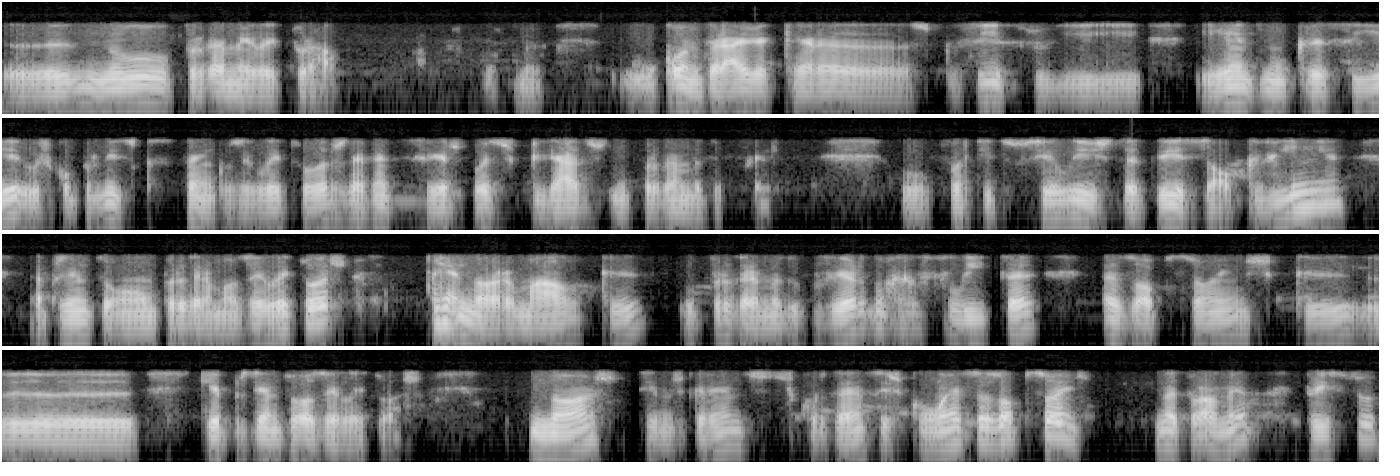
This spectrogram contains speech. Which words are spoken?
uh, no programa eleitoral. O contrário é que era esquisito e, e, em democracia os compromissos que se têm com os eleitores devem ser depois espelhados no programa do governo. O Partido Socialista disse ao que vinha, apresentou um programa aos eleitores é normal que o programa do governo reflita as opções que, uh, que apresentou aos eleitores. Nós temos grandes discordâncias com essas opções, naturalmente, por isso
